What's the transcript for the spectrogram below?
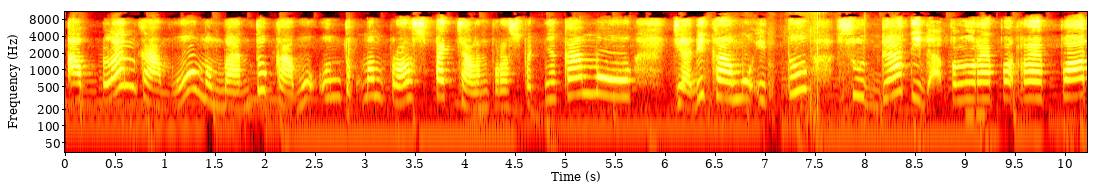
upline kamu membantu kamu untuk memprospek calon prospeknya kamu. Jadi kamu itu sudah tidak perlu repot-repot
